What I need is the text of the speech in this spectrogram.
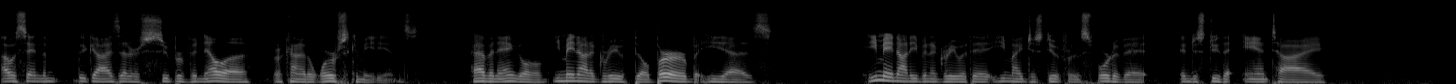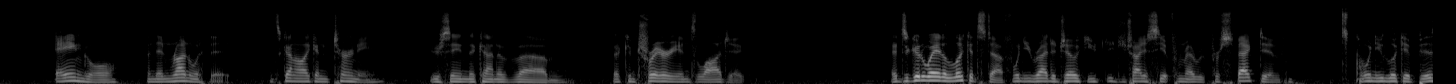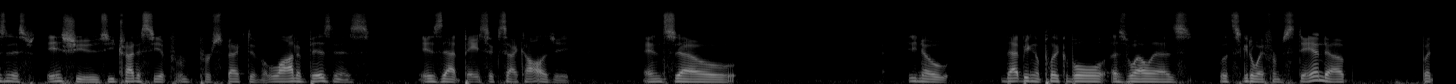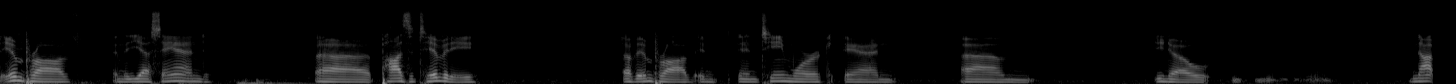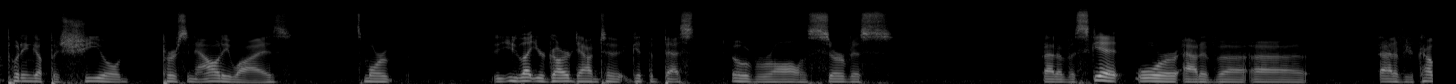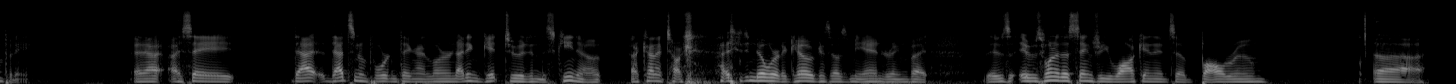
i was saying the the guys that are super vanilla are kind of the worst comedians have an angle you may not agree with bill burr but he has he may not even agree with it. He might just do it for the sport of it and just do the anti angle and then run with it. It's kind of like an attorney. You're seeing the kind of um, a contrarian's logic. It's a good way to look at stuff. When you write a joke, you, you try to see it from every perspective. When you look at business issues, you try to see it from perspective. A lot of business is that basic psychology. And so, you know, that being applicable as well as let's get away from stand up, but improv and the yes and uh, positivity of improv in in teamwork and um, you know not putting up a shield personality wise. It's more you let your guard down to get the best overall service out of a skit or out of uh, uh, out of your company. And I, I say that that's an important thing I learned. I didn't get to it in this keynote. I kind of talked. I didn't know where to go because I was meandering, but it was it was one of those things where you walk in, a ballroom. Uh,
